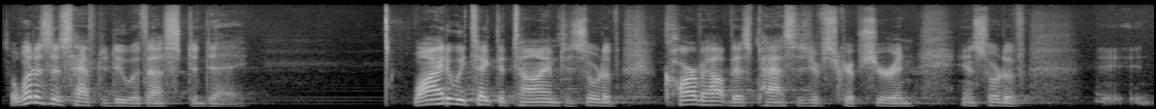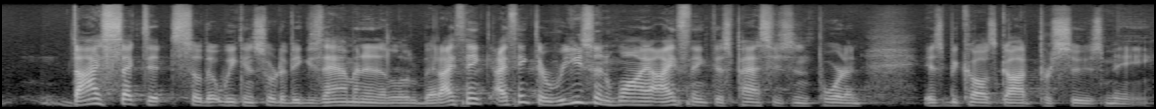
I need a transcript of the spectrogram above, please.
So, what does this have to do with us today? Why do we take the time to sort of carve out this passage of Scripture and, and sort of dissect it so that we can sort of examine it a little bit? I think, I think the reason why I think this passage is important is because God pursues me.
